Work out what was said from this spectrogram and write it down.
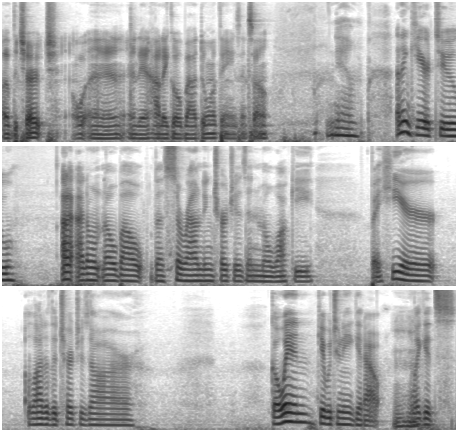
of the church, or, and and then how they go about doing things. And so, Yeah. I think here too I I don't know about the surrounding churches in Milwaukee, but here a lot of the churches are go in, get what you need, get out. mhm. Like it's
